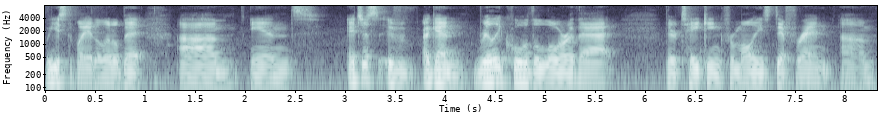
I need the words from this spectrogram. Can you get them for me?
We used to play it a little bit, um, and it just it, again really cool the lore that they're taking from all these different um,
